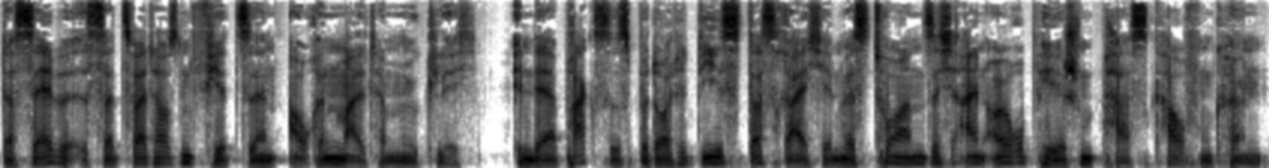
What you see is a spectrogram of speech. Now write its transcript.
Dasselbe ist seit 2014 auch in Malta möglich. In der Praxis bedeutet dies, dass reiche Investoren sich einen europäischen Pass kaufen können.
